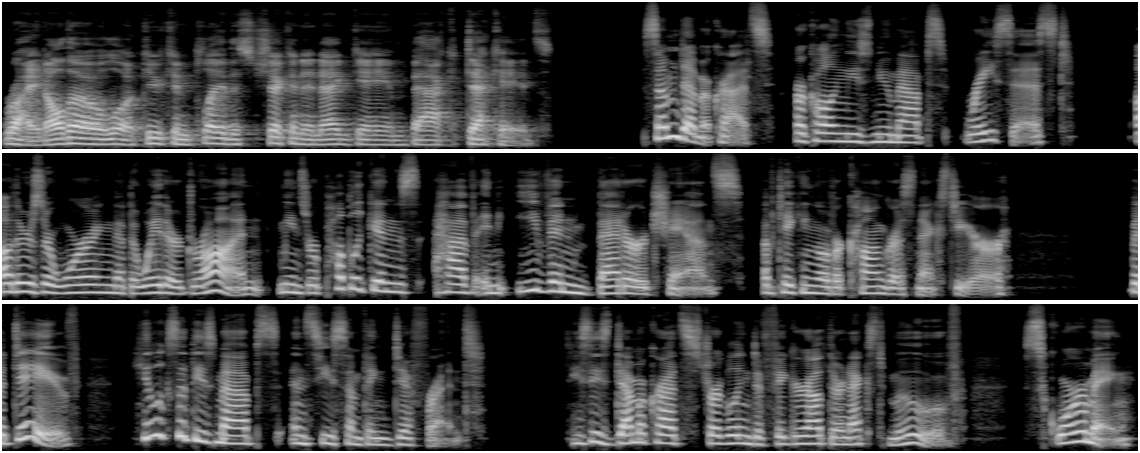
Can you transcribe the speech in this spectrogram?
Right. Although, look, you can play this chicken and egg game back decades. Some Democrats are calling these new maps racist. Others are worrying that the way they're drawn means Republicans have an even better chance of taking over Congress next year. But Dave, he looks at these maps and sees something different. He sees Democrats struggling to figure out their next move squirming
